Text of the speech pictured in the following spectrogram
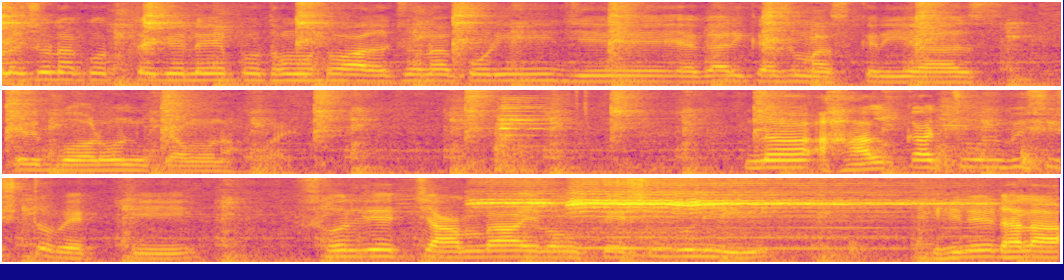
আলোচনা করতে গেলে প্রথমত আলোচনা করি যে অ্যাগারিকাস মাস্কেরিয়াস এর গড়ন কেমন হয়। না, হালকা চুল বিশিষ্ট ব্যক্তি, শরীরের চামড়া এবং পেশিগুলি ঢিলে ঢালা,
